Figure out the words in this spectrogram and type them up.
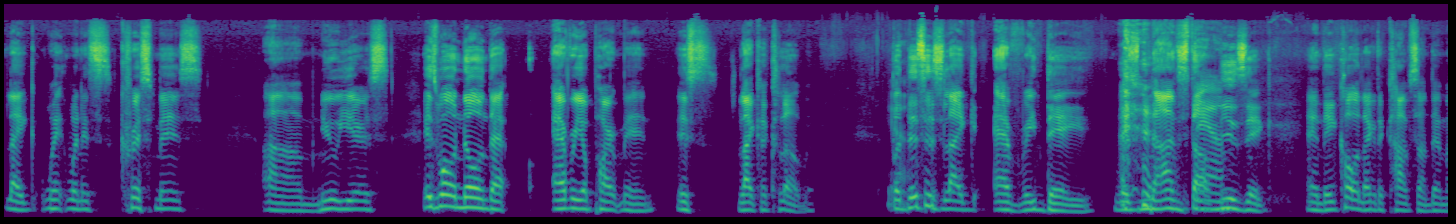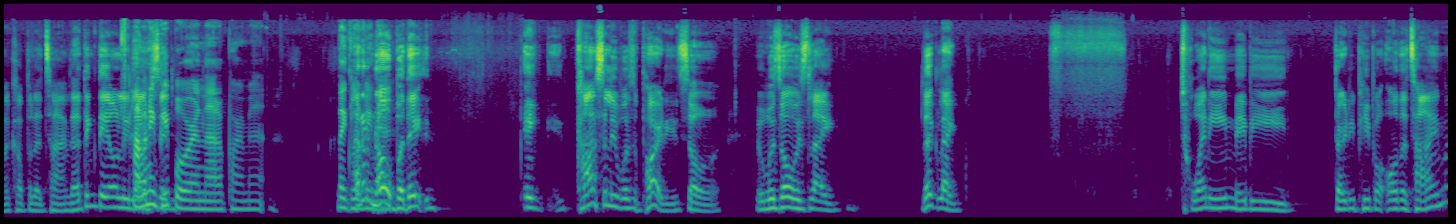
like when when it's Christmas, um, New Year's, it's well known that every apartment is like a club. Yeah. But this is like every day was nonstop music. And they called like the cops on them a couple of times. I think they only How many people were in that apartment? Like I don't know, there? but they it constantly was a party. So it was always like looked like 20, maybe 30 people all the time.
